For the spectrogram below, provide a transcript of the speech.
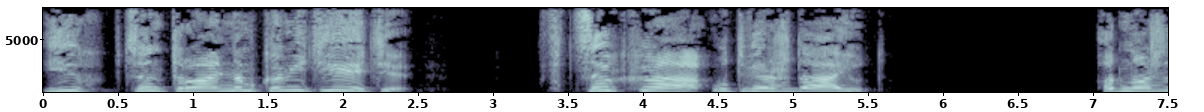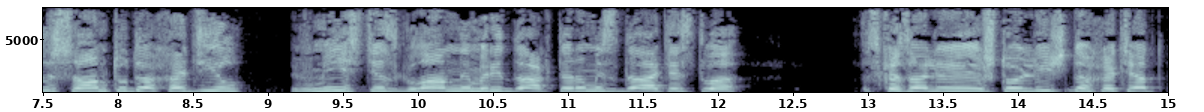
Их в Центральном комитете, в ЦК утверждают. Однажды сам туда ходил вместе с главным редактором издательства. Сказали, что лично хотят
